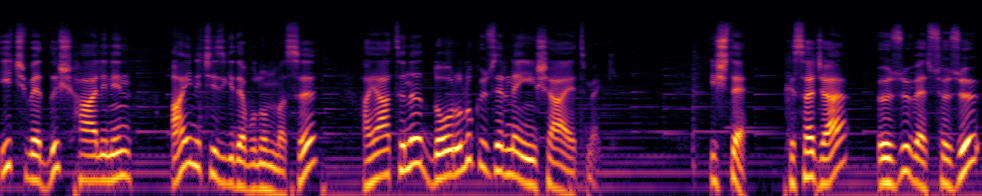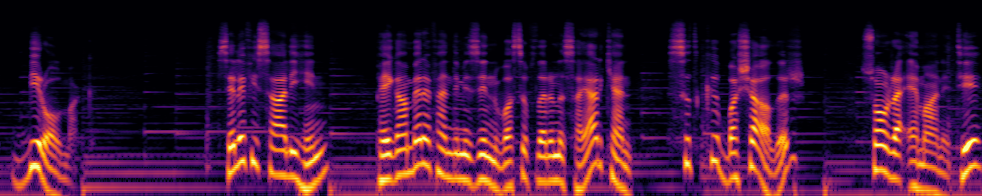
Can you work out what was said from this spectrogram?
iç ve dış halinin aynı çizgide bulunması, hayatını doğruluk üzerine inşa etmek. İşte kısaca özü ve sözü bir olmak. Selefi Salih'in, Peygamber Efendimizin vasıflarını sayarken sıdkı başa alır, sonra emaneti,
